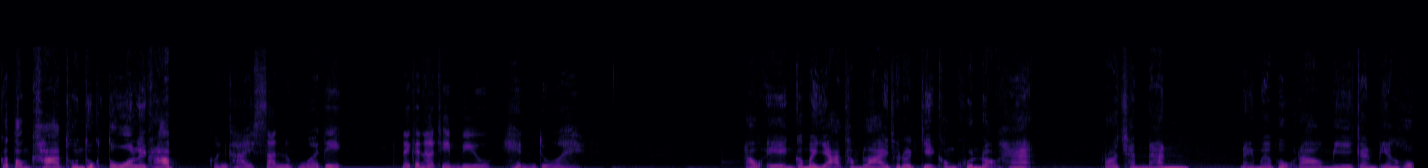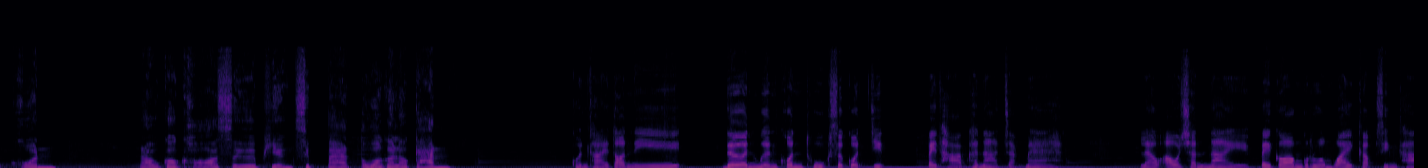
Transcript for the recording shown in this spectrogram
ก็ต้องขาดทุนทุกตัวเลยครับ คนขายสั่นหัวดิก ในขณะที่บิลเห็นด้วย เราเองก็ไม่อยากทำลายธุรกิจของคุณหรอกฮะ เพราะฉะนั้น ในเมื่อพวกเรามีกันเพียงหกคน เราก็ขอซื้อเพียง 18 ตัวก็แล้วกัน คนขายตอนนี้ เดินเหมือนคนถูกสะกดจิตไปถามขนาดจากแม่ แล้วเอาชั้นในไปกองรวมไว้กับสินค้า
